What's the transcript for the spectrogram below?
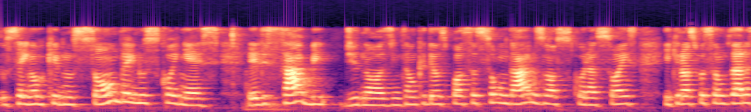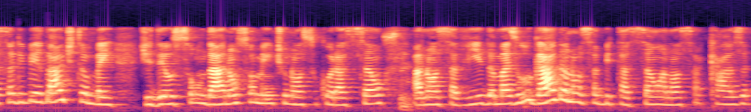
o Senhor que nos sonda e nos conhece, Ele sabe de nós, então que Deus possa sondar os nossos corações e que nós possamos dar essa liberdade também de Deus sondar não somente o nosso coração, Sim. a nossa vida, mas o lugar da nossa habitação, a nossa casa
